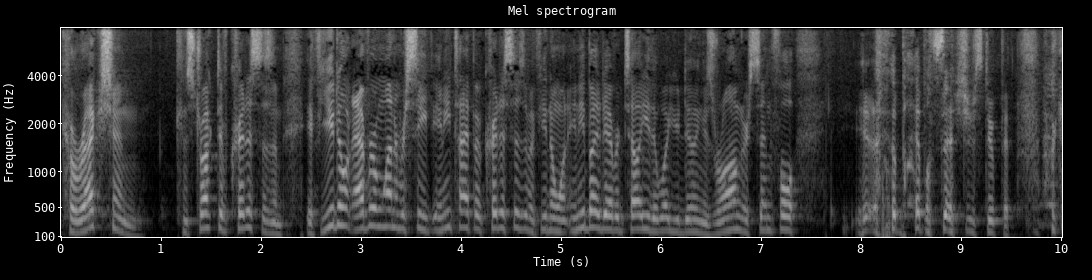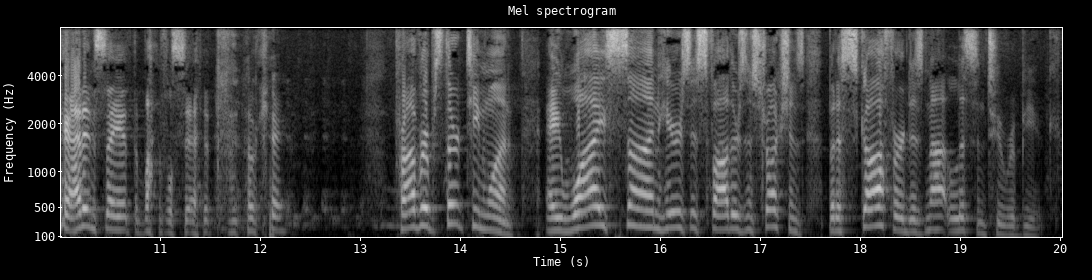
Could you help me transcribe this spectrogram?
Correction constructive criticism. If you don't ever want to receive any type of criticism, if you don't want anybody to ever tell you that what you're doing is wrong or sinful, the Bible says you're stupid. Okay, I didn't say it, the Bible said it. Okay. Proverbs 13:1 A wise son hears his father's instructions, but a scoffer does not listen to rebuke.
